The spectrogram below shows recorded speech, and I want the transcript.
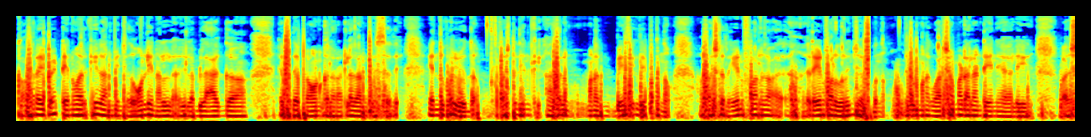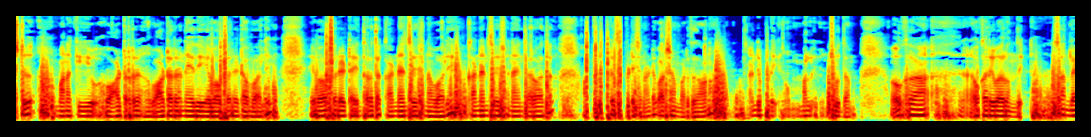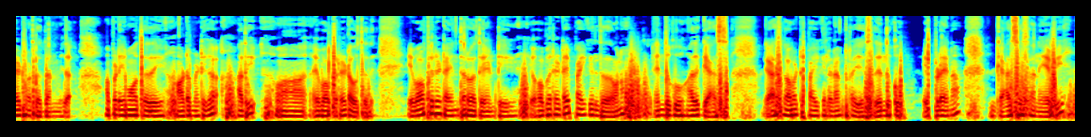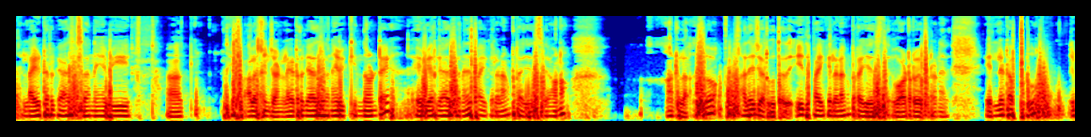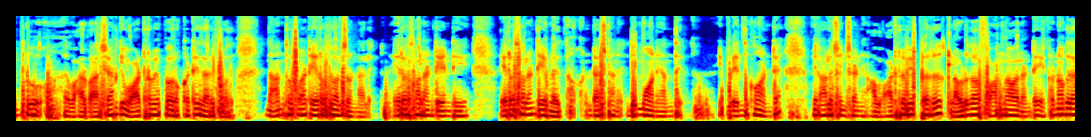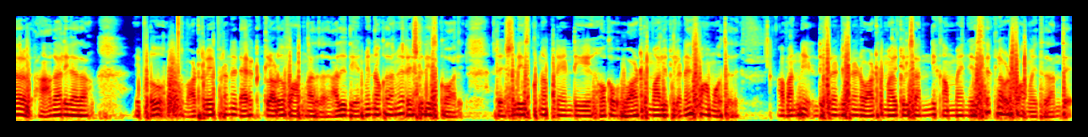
కవర్ అయిపోయి టెన్ వరకు కనిపించదు. ఓన్లీ నల్ల ఇలా బ్లాక్గా లేకపోతే బ్రౌన్ కలర్ అట్లా కనిపిస్తుంది. ఎందుకో చూద్దాం. ఫస్ట్ దీనికి అసలు మనకు బేసిక్ చెప్పుకుందాం. ఫస్ట్ రెయిన్ఫాల్గా రెయిన్ఫాల్ గురించి చెప్పుకుందాం. ఇప్పుడు మనకు వర్షం పడాలంటే ఏం చేయాలి? ఫస్ట్ మనకి వాటర్ వాటర్ అనేది ఎవాపరేట్ అవ్వాలి. ఎవాపరేట్ అయిన తర్వాత కండెన్సేషన్ అవ్వాలి. కండెన్సేషన్ అయిన తర్వాత అప్పుడు ప్రెసిపిటేషన్ అంటే వర్షం పడుతుంది అవునా? అండ్ ఇప్పుడు మళ్ళీ చూద్దాం. ఒక ఒక రివర్ ఉంది. సన్లైట్ పడుతుంది దాని మీద. అప్పుడు ఏమవుతుంది? ఆటోమేటిక్గా అది ఎవాపరేట్ అవుతుంది. ఎవాపరేట్ అయిన తర్వాత ఏంటి? ఎవాపరేట్ అయి పైకి వెళ్తుంది అవునా? ఎందుకు? అది గ్యాస్ గ్యాస్ కాబట్టి పైకి వెళ్ళడానికి ట్రై చేస్తుంది. ఎందుకు? ఎప్పుడైనా గ్యాసెస్ అనేవి లైటర్ గ్యాసెస్ అనేవి ఇప్పుడు ఆలోచించండి. లైటర్ గ్యాసెస్ అనేవి కింద ఉంటాయి హెవియర్ గ్యాస్ అనేది పైకి వెళ్ళడానికి ట్రై చేస్తాయి అవునా? అట్లా. సో అదే జరుగుతుంది. ఇది పైకి వెళ్ళడానికి ట్రై చేస్తుంది వాటర్ వేపర్ అనేది. వెళ్ళేటప్పుడు ఇప్పుడు వర్షానికి వాటర్ వేపర్ ఒక్కటే సరిపోదు. దాంతోపాటు ఏరోసాల్స్ ఉండాలి. ఏరోసాల్ అంటే ఏంటి? ఏరోసాల్ అంటే ఏం లేదు. డస్ట్ అని దుమ్ము అని అంతే. ఇప్పుడు ఎందుకు అంటే మీరు ఆలోచించండి. ఆ వాటర్ వేపర్ క్లౌడ్గా ఫామ్ కావాలంటే ఎక్కడో ఒక దగ్గర ఆగాలి కదా. ఇప్పుడు వాటర్ వేపర్ అనేది డైరెక్ట్ క్లౌడ్గా ఫామ్ కాదు కదా అది దేని మీద ఒక దాని మీద రెస్ట్ తీసుకోవాలి. రెస్ట్ తీసుకున్నప్పుడు ఏంటి ఒక వాటర్ మాలిక్యూల్ అనేది ఫామ్ అవుతుంది. అవన్నీ డిఫరెంట్ డిఫరెంట్ వాటర్ మాలిక్యూల్స్ అన్నీ కంబైన్ చేస్తే క్లౌడ్ ఫామ్ అవుతుంది అంతే.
